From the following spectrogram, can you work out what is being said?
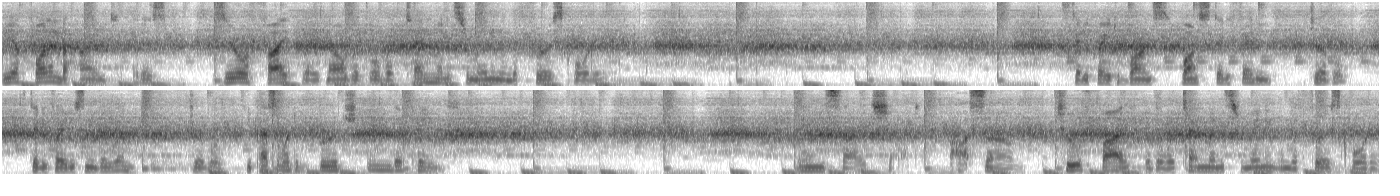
We have fallen behind. It is 0-5 right now with over 10 minutes remaining in the first quarter. Steady Freddy to Barnes. Barnes steady Freddy. Dribble. Steady is near the rim. Dribble. He passes over to Birch in the paint. Inside shot. Awesome. 2-5 with over 10 minutes remaining in the first quarter.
